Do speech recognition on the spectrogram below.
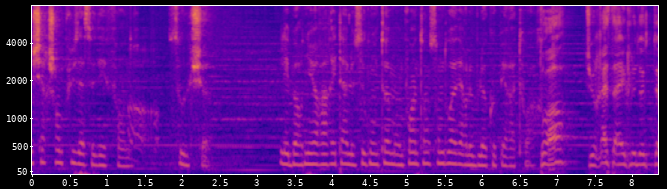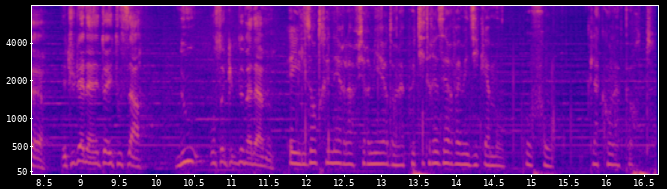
Ne cherchant plus à se défendre, sous le choc. L'éborgneur arrêta le second homme en pointant son doigt vers le bloc opératoire. Toi, tu restes avec le docteur, et tu l'aides à nettoyer tout ça. Nous, on s'occupe de madame. Et ils entraînèrent l'infirmière dans la petite réserve à médicaments, au fond, claquant la porte.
